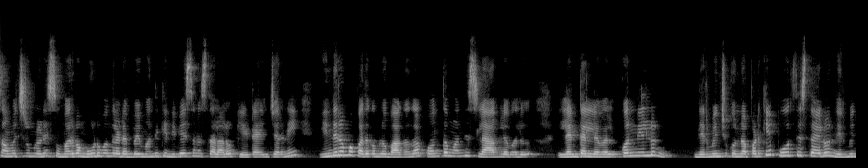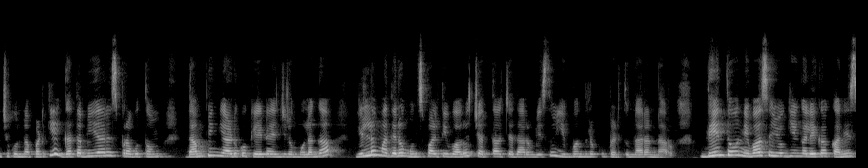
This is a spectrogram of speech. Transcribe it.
సంవత్సరంలోనే సుమారుగా మూడు వందల డెబ్బై మందికి నివేశన స్థలాలు కేటాయించారని ఇందిరమ్మ పథకంలో భాగంగా కొంతమంది స్లాబ్ లెవెల్ లెంటల్ లెవెల్ కొన్నిళ్ళు నిర్మించుకున్నప్పటికీ పూర్తి స్థాయిలో నిర్మించుకున్నప్పటికీ గత బీఆర్ఎస్ ప్రభుత్వం డంపింగ్ యార్డుకు కేటాయించడం మూలంగా ఇళ్ళ మధ్యలో మున్సిపాలిటీ వారు చెత్త చెదారం వేస్తూ ఇబ్బందులకు పెడుతున్నారన్నారు. దీంతో నివాస యోగ్యంగా లేక కనీస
